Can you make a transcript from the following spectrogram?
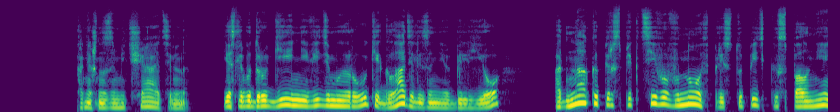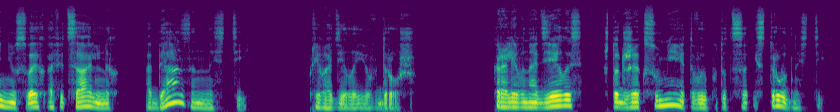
Конечно, замечательно, если бы другие невидимые руки гладили за нее белье, однако перспектива вновь приступить к исполнению своих официальных обязанностей приводила ее в дрожь. Королева надеялась, что Джек сумеет выпутаться из трудностей.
